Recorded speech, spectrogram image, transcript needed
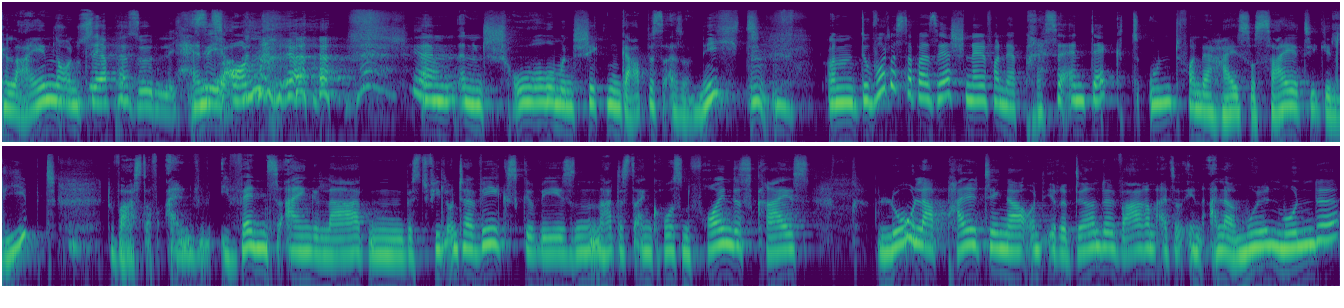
klein und sehr persönlich, hands-on. Ja. ja. Ähm, einen Showroom, einen schicken gab es also nicht. Mhm. Du wurdest aber sehr schnell von der Presse entdeckt und von der High Society geliebt. Du warst auf allen Events eingeladen, bist viel unterwegs gewesen, hattest einen großen Freundeskreis. Lola Paltinger und ihre Dirndl waren also in aller Mullenmunde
